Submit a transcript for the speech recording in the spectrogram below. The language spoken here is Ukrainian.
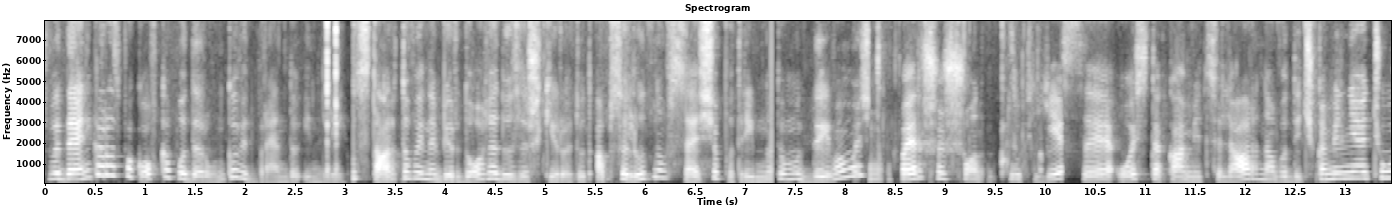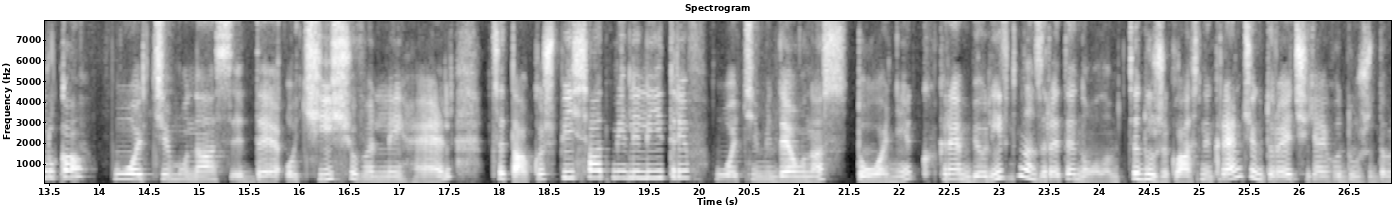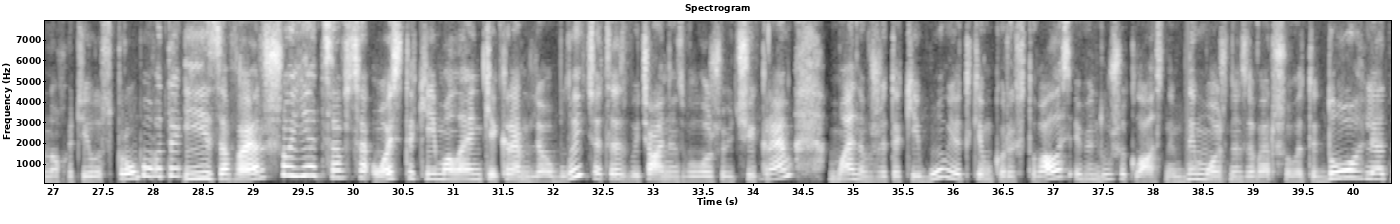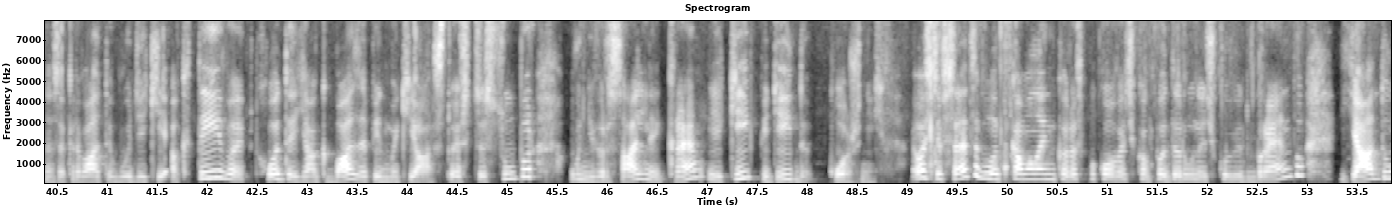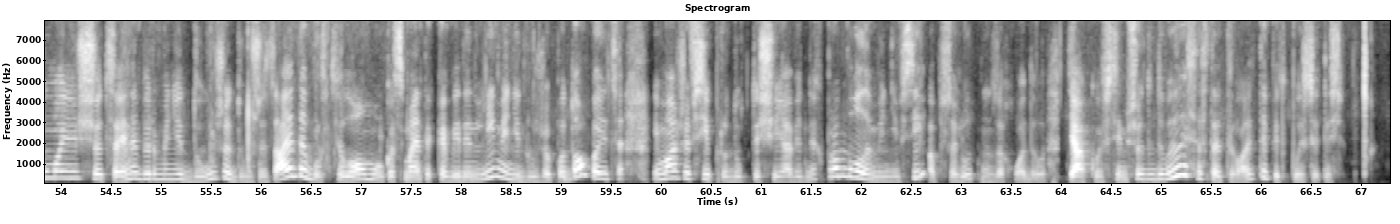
Швиденька розпаковка подарунку від бренду Інлі. Тут стартовий набір догляду за шкірою. Тут абсолютно все, що потрібно. Тому дивимось. Перше, що тут є, це ось така міцелярна водичка мініатюрка. Потім у нас іде очищувальний гель. Це також 50 мл. Потім іде у нас тонік, крем біоліфтина з ретинолом. Це дуже класний кремчик. До речі, я його дуже давно хотіла спробувати. І завершує це все ось такий маленький крем для обличчя. Це звичайний зволожуючий крем. У мене вже такий був, я таким користувалась, і він дуже класний. Ним можна завершувати догляд, закривати будь-які активи. Підходить як база під макіяж. Тобто це супер універсальний крем, який підійде кожній. Ось і все. Це була така маленька розпаковочка подаруночку від бренду. Я думаю, що цей набір мені дуже-дуже зайде, бо в цілому косметика від Enli мені дуже подобається. І майже всі продукти, що я від них пробувала, мені всі абсолютно заходили. Дякую всім, що додивилися. Ставте лайк та підписуйтесь.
